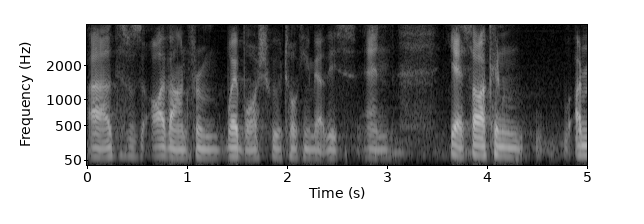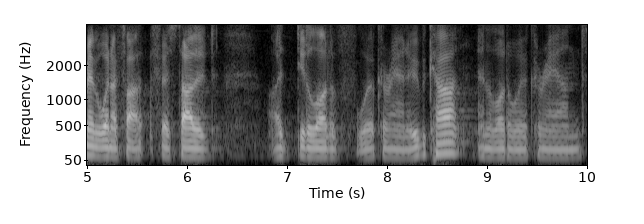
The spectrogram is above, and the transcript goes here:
Uh, this was Ivan from WebWash. We were talking about this, and yeah, so I can. I remember when I first started, I did a lot of work around UberCart and a lot of work around.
